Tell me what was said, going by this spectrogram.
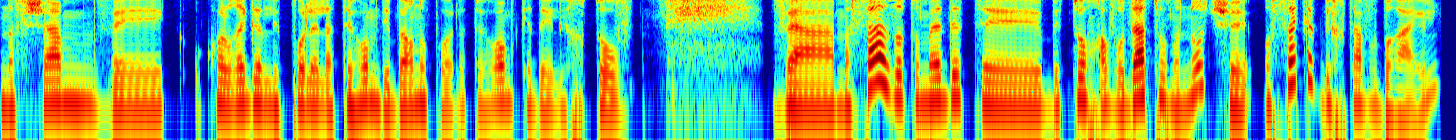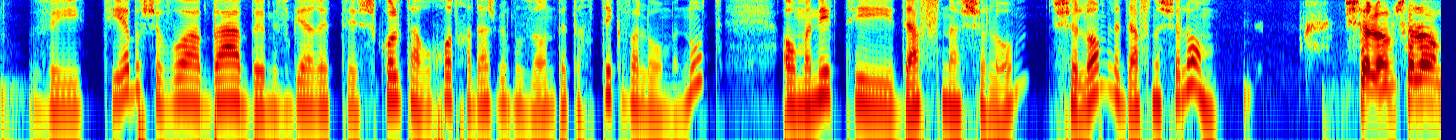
נפשם וכל רגע ליפול אל התהום. דיברנו פה על התהום כדי לכתוב. והמסע הזאת עומדת אה, בתוך עבודת אומנות שעוסקת בכתב ברייל, והיא תהיה בשבוע הבא במסגרת אשכול תערוכות חדש במוזיאון פתח תקווה לאומנות. האומנית היא דפנה שלום. שלום לדפנה שלום. שלום, שלום.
